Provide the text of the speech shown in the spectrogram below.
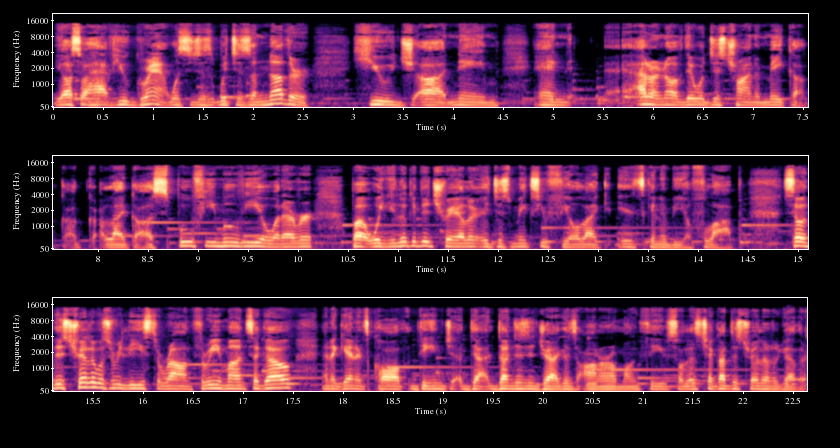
You also have Hugh Grant, which is which is another huge uh, name, and I don't know if they were just trying to make a, a, like a spoofy movie or whatever. But when you look at the trailer, it just makes you feel like it's gonna be a flop. So this trailer was released around three months ago, and again, it's called Dungeons and Dragons: Honor Among Thieves. So let's check out this trailer together.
